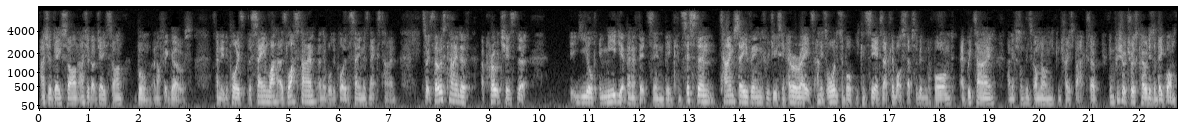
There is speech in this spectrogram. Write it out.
Azure JSON, Azure.json, boom, and off it goes. And it deploys the same as last time, and it will deploy the same as next time. So it's those kind of approaches that yield immediate benefits in being consistent, time savings, reducing error rates, and it's auditable. You can see exactly what steps have been performed every time, and if something's gone wrong, you can trace back. So infrastructure as code is a big one.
